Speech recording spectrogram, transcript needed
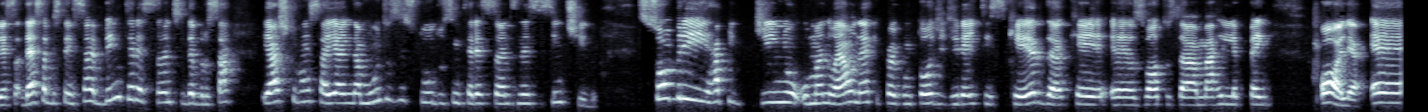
dessa, dessa abstenção é bem interessante se debruçar e acho que vão sair ainda muitos estudos interessantes nesse sentido. Sobre, rapidinho, o Manuel, né, que perguntou de direita e esquerda, que é, os votos da Marine Le Pen. Olha, é,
